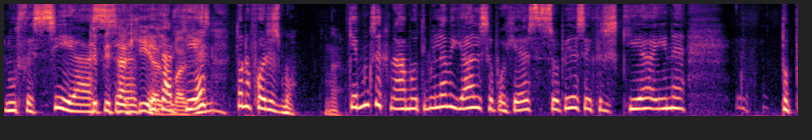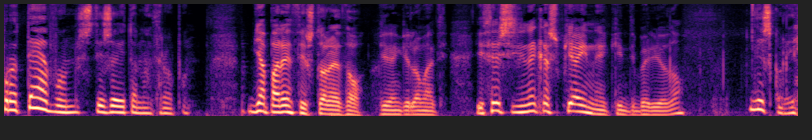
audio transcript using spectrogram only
νουθεσίας, και πειθαρχίας, τον αφορισμό. Ναι. Και μην ξεχνάμε ότι μιλάμε για άλλες εποχές στις οποίες η θρησκεία είναι το πρωτεύον στη ζωή των ανθρώπων. Μια παρένθεση τώρα εδώ, κύριε Αγγελομάτη. Η θέση της γυναίκας ποια είναι εκείνη την περίοδο; Δύσκολη.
